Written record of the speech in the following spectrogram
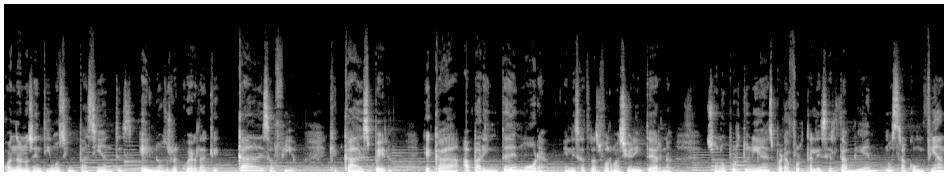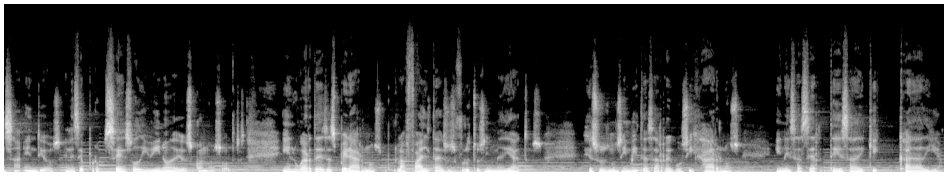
Cuando nos sentimos impacientes, Él nos recuerda que cada desafío, que cada espera, que cada aparente demora en esa transformación interna son oportunidades para fortalecer también nuestra confianza en Dios, en ese proceso divino de Dios con nosotros. Y en lugar de desesperarnos por la falta de sus frutos inmediatos, Jesús nos invita a regocijarnos en esa certeza de que cada día,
